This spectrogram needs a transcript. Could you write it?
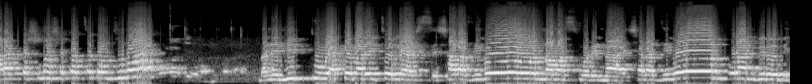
আরেকটা সময় সেটা হচ্ছে কোন সময়? মানে মৃত্যু একেবারেই চলে আসছে। সারা জীবন নামাজ পড়ে নাই। সারা জীবন কোরআন বিরোধী।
